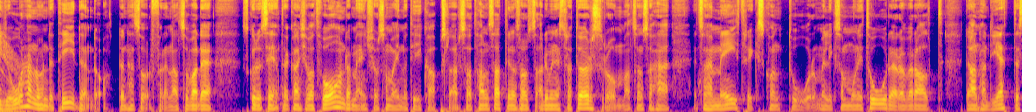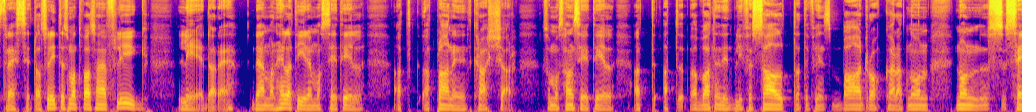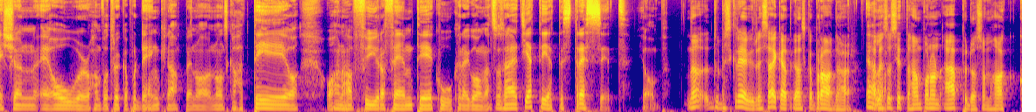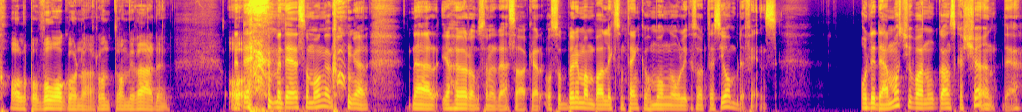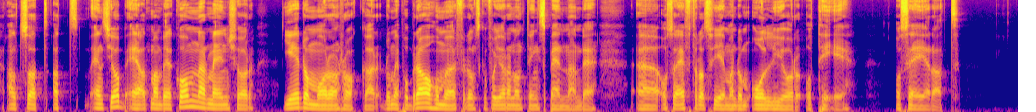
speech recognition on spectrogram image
Vad gjorde han under tiden då, den här surfaren? Alltså var det, skulle du säga att det kanske var 200 människor som var inuti kapslar, så att han satt i någon sorts administratörsrum, alltså en så här, ett sånt här Matrix-kontor med liksom monitorer överallt, där han hade jättestressigt, alltså lite som att vara så här flygledare, där man hela tiden måste se till att, att planen inte kraschar så måste han se till att, att, att vattnet inte blir för salt, att det finns badrockar, att någon, någon session är over och han får trycka på den knappen och någon ska ha te och, och han har fyra, fem tekokare igång. Alltså så här ett jätte, jättestressigt jobb. No, du beskrev ju det säkert ganska bra där. Ja. Eller så sitter han på någon app då som har koll på vågorna runt om i världen. Och, Men det, men det är så många gånger när jag hör om sådana där saker och så börjar man bara liksom tänka hur många olika sorters jobb det finns. Och det där måste ju vara nog ganska skönt det. Alltså att, att ens jobb är att man välkomnar människor, ger dem morgonrockar, de är på bra humör för de ska få göra någonting spännande eh, och så efteråt så ger man dem oljor och te och säger att,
